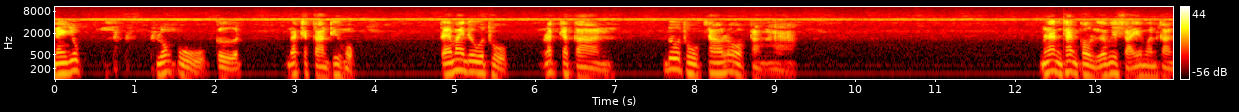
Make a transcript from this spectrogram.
ในยุคหลวงปู่เกิด รัชกาลที่หกแต่ไม่ดูถูกรัชกาลดูถูกชาวโลกต่างหากนั่นท่านก็เหลือวิสัยเหมือนกัน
